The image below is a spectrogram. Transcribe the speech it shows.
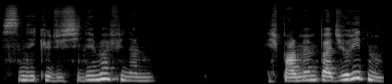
Ce n'est que du cinéma finalement. Et je parle même pas du rythme.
